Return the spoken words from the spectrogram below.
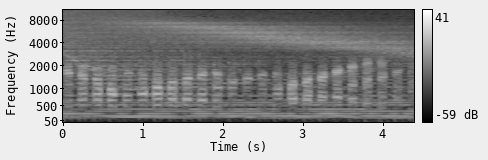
Thank you.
